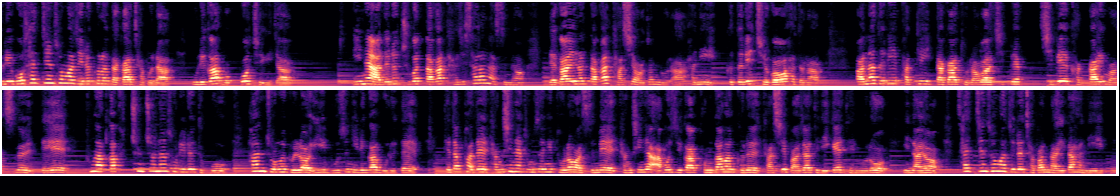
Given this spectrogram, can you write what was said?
그리고 살찐 송아지를 끌어다가 잡으라. 우리가 먹고 즐기자. 이내 아들은 죽었다가 다시 살아났으며 내가 잃었다가 다시 얻었노라 하니 그들이 즐거워하더라. 마나들이 밭에 있다가 돌아와 집에, 집에 가까이 왔을 때에 풍악과 춤추는 소리를 듣고 한 종을 불러 이 무슨 일인가 물으되 대답하되 당신의 동생이 돌아왔음에 당신의 아버지가 건강한 그를 다시 맞아들이게 됨으로 인하여 살찐 송아지를 잡았나이다 하니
